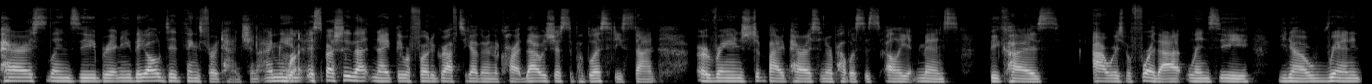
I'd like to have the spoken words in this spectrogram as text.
Paris, Lindsay, Britney, they all did things for attention. I mean, Right. especially that night they were photographed together in the car. That was just a publicity stunt arranged by Paris and her publicist, Elliot Mintz, because hours before that, Lindsay, you know, ran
